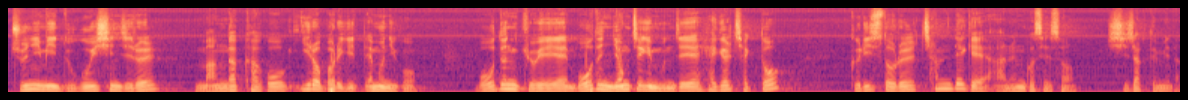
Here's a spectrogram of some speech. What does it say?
주님이 누구이신지를 망각하고 잃어버리기 때문이고 모든 교회의 모든 영적인 문제의 해결책도 그리스도를 참되게 아는 것에서 시작됩니다.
